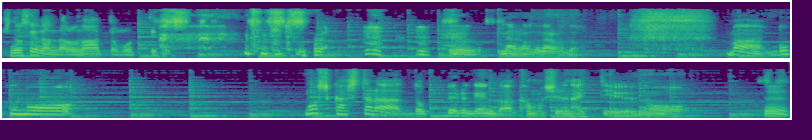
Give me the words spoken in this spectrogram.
気のせいなんだろうなって思ってる。うん。なるほど、なるほど。まあ、僕も、もしかしたらドッペルゲンガーかもしれないっていうのを、うん。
